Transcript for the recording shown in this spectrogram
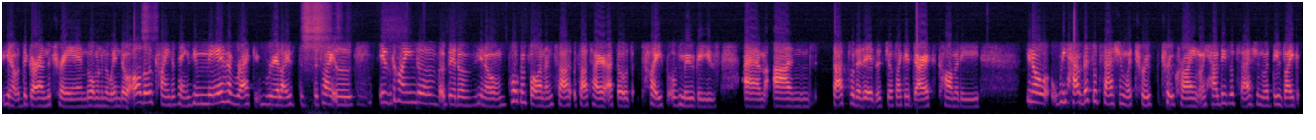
you know, The Girl on the Train, The Woman in the Window, all those kind of things, you may have rec- realised that the title is kind of a bit of, you know, poking fun and sa- satire at those type of movies. Um, and that's what it is. It's just like a dark comedy. You know, we have this obsession with true true crime. We have this obsession with these like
